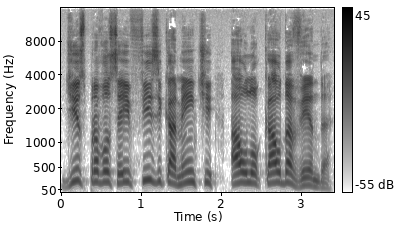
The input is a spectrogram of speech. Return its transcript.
Diz para você ir fisicamente ao local da venda.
